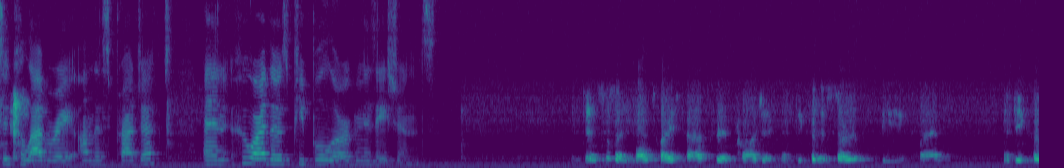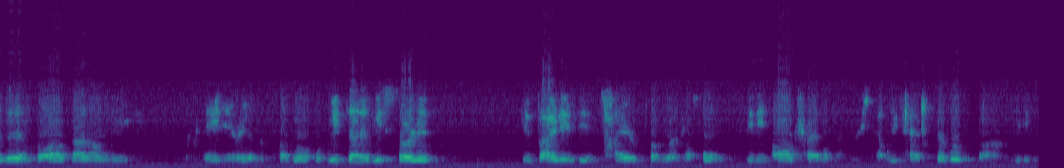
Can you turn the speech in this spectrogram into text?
to collaborate on this project? And who are those people or organizations? This was a multifaceted project, and because it started with the plan, and because it involved not only the main area of the Pueblo, what we've done is we started inviting the entire Pueblo as a whole, meaning all tribal members. And we've had several um, meetings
